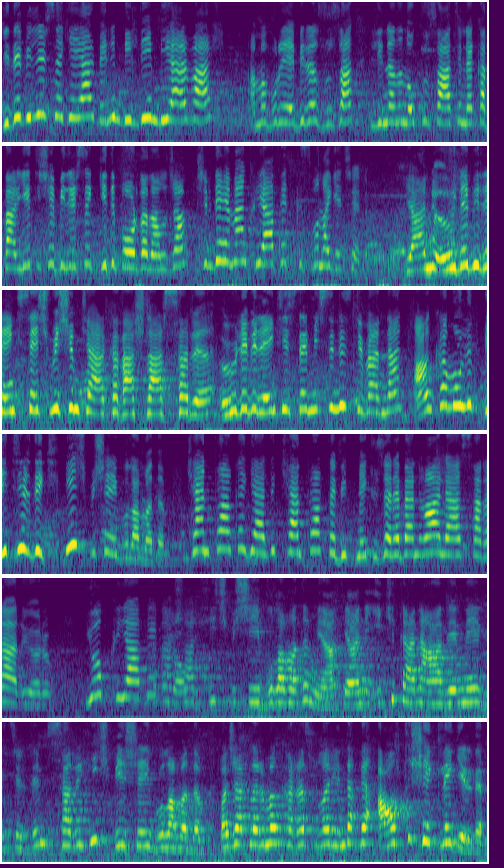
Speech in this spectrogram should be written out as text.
Gidebilirsek eğer benim bildiğim bir yer var. Ama buraya biraz uzak. Lina'nın okul saatine kadar yetişebilirsek gidip oradan alacağım. Şimdi hemen kıyafet kısmına geçelim. Yani öyle bir renk seçmişim ki arkadaşlar sarı. Öyle bir renk istemişsiniz ki benden. Ankamol'ü bitirdik. Hiçbir şey bulamadım. Kent Park'a geldik. Kent Park da bitmek üzere. Ben hala sarı arıyorum. Yok kıyafet Arkadaşlar hiçbir şey bulamadım ya. Yani iki tane AVM'ye bitirdim. Sarı hiçbir şey bulamadım. Bacaklarıma kara sular indi ve altı şekle girdim.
